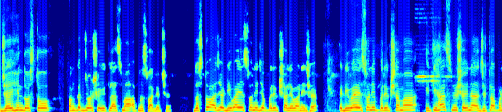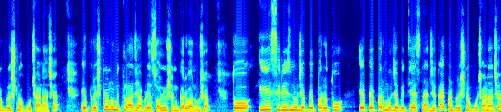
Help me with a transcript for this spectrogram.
જય હિન્દ દોસ્તો. પંકજ જોશી ઈ ક્લાસમાં આપનું સ્વાગત છે. દોસ્તો, આજે ડીવાયએસઓની જે પરીક્ષા લેવાની છે, એ ડીવાયએસઓની પરીક્ષામાં ઇતિહાસ વિષયના જેટલા પણ પ્રશ્નો પૂછાણા છે, એ પ્રશ્નોનું મિત્રો આજે આપણે સોલ્યુશન કરવાનું છે. તો ઈ સિરીઝનું જે પેપર હતું, એ પેપર મુજબ ઇતિહાસના જે કાંઈ પણ પ્રશ્નો પૂછાણા છે,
